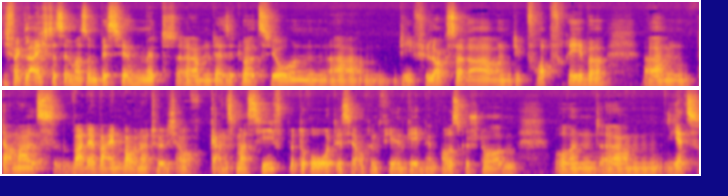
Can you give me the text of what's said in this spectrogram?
Ich vergleiche das immer so ein bisschen mit ähm, der Situation, ähm, die Phylloxera und die Pfropfrebe. Ähm, damals war der Weinbau natürlich auch ganz massiv bedroht, ist ja auch in vielen Gegenden ausgestorben. Und ähm, jetzt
